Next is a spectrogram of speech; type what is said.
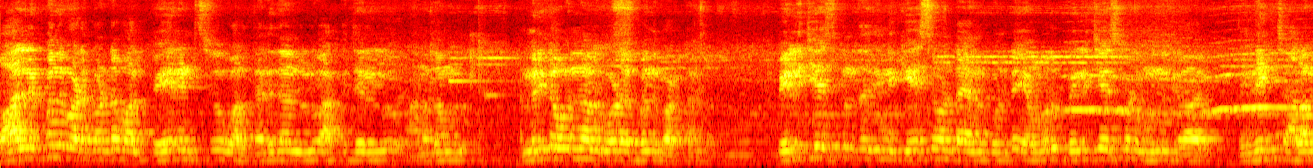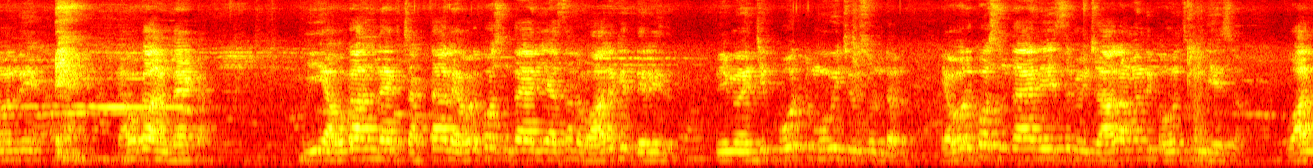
వాళ్ళు ఇబ్బంది పడకుండా వాళ్ళ పేరెంట్స్ వాళ్ళ తల్లిదండ్రులు అక్కజల్లు అన్నదమ్ములు అమెరికా ఉన్న వాళ్ళు కూడా ఇబ్బంది పడుతున్నారు పెళ్ళి చేసుకున్న దీన్ని కేసు ఉంటాయి అనుకుంటే ఎవరు పెళ్ళి చేసుకోవడం ముందుకు రారు. దీనికి చాలామంది అవగాహన లేక ఈ అవగాహన లేక చట్టాలు ఎవరి కోసం తయారు చేస్తారో వాళ్ళకే తెలియదు. మేము మంచి కోర్టు మూవీ చూసుంటారు. ఎవరి కోసం తయారు చేస్తే మేము చాలా మంది కౌన్సిలింగ్ చేసాం వాళ్ళ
